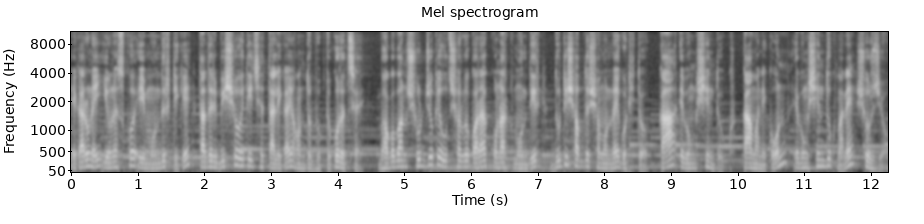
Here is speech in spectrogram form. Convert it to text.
এ কারণেই ইউনেস্কো এই মন্দিরটিকে তাদের বিশ্ব ঐতিহ্যের তালিকায় অন্তর্ভুক্ত করেছে। ভগবান সূর্যকে উৎসর্গ করা কোণার্ক মন্দির দুটি শব্দের সমন্বয়ে গঠিত, কা এবং সিন্দুক কা মানে কোন এবং সিন্দুক মানে সূর্য।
